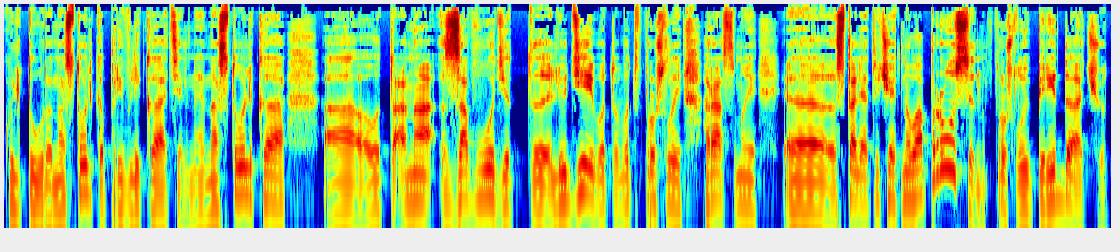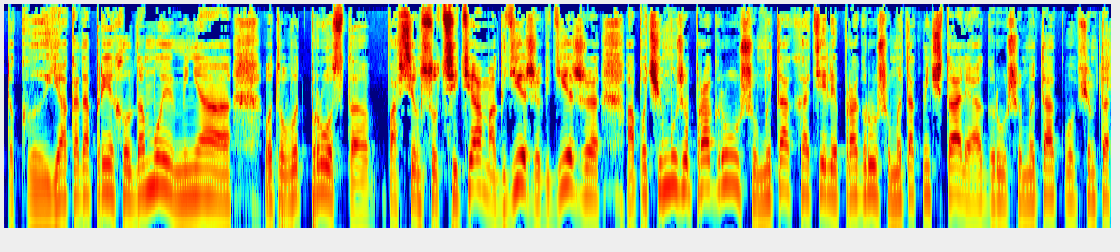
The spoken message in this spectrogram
культура, настолько привлекательная, настолько вот она заводит заводит э, людей. Вот, вот в прошлый раз мы э, стали отвечать на вопросы, в прошлую передачу. Так э, я, когда приехал домой, меня вот, вот просто по всем соцсетям, а где же, где же, а почему же про грушу? Мы так хотели про грушу, мы так мечтали о груше, мы так, в общем-то...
